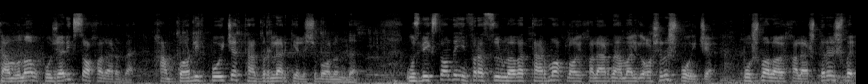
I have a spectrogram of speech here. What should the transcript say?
kommunal xo'jalik sohalarida hamkorlik bo'yicha tadbirlar kelishib olindi. O'zbekistonda infratuzilma va tarmoq loyihalarini amalga oshirish bo'yicha qo'shma loyihalashtirish va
